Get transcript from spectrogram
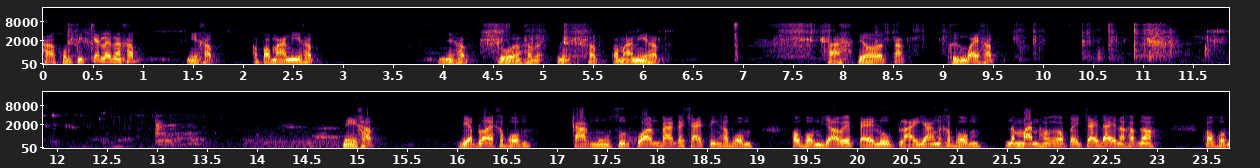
ครับผมปิดแก๊สแล้วนะครับ นี่ครับ เอาประมาณนี้ครับ นี่ครับดูกันครับนี่ครับ ประมาณนี้ครับอะเดี๋ยวตักผึ่งไว้ครับนี่ครับ เรียบร้อยครับผม กากหมูสูตรควานบ้านกระชายติงครับผม เพราะผมจะเอาไปแปรรูปหลายอย่างนะครับผม น้ำมันเขาก็ไปใจได้นะครับเนาะ เพราะผม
